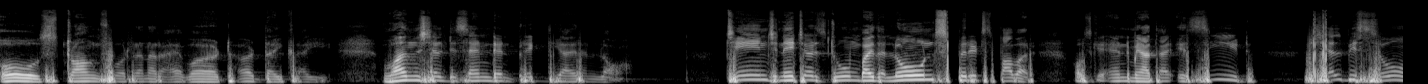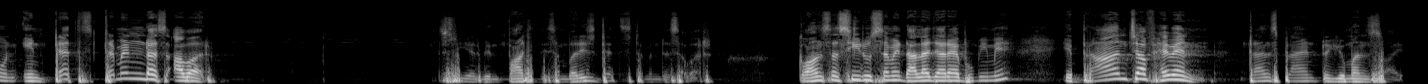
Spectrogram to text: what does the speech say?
O strong forerunner I word heard thy cry one shall descend and break the iron law change nature doom by the lone spirit's power और उसके एंड में आता है a seed shall be sown in death tremendous hour Shri Aurobindo पाँच दिसंबर इज़ डेथ ट्रेमेंडस आवर कौन सा सीड उस समय डाला जा रहा है भूमि में? A branch of heaven transplant to human soil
